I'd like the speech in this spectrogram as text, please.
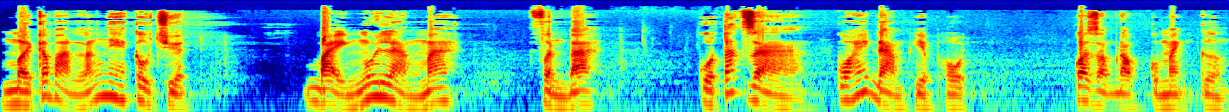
Mời các bạn lắng nghe câu chuyện Bảy ngôi làng ma, Phần 3 Của tác giả Quái Đàm Hiệp Hội, Qua giọng đọc của Mạnh Cường.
